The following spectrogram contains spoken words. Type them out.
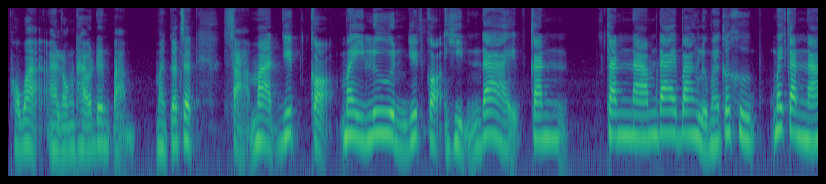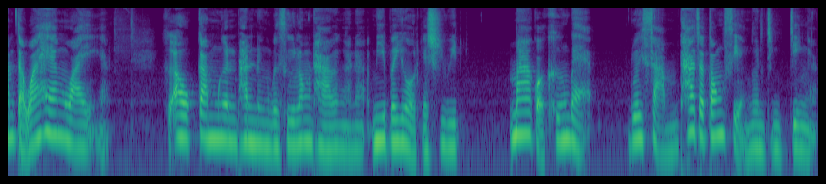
เพราะว่ารองเท้าเดินป่า มันก็จะสามารถยึดเกาะไม่ลื่น ยึดเกาะหินได้ กันกันน้ำได้บ้างหรือไม่ก็คือ ไม่กันน้ำแต่ว่าแห้งไวอย่างเงี้ยคือเอากำเงินพันหนึ่งไปซื้อรองเท้าอย่างนั้นนะมีประโยชน์กับชีวิตมากกว่าเครื่องแบบ ด้วยซ้ำถ้าจะต้องเสียเงินจริง ๆอะ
